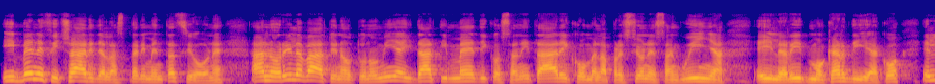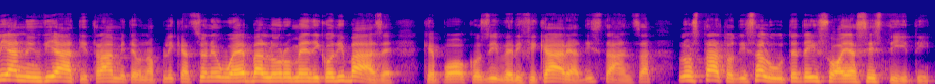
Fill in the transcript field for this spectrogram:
I beneficiari della sperimentazione hanno rilevato in autonomia i dati medico-sanitari come la pressione sanguigna e il ritmo cardiaco e li hanno inviati tramite un'applicazione web al loro medico di base, che può così verificare a distanza lo stato di salute dei suoi assistiti.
